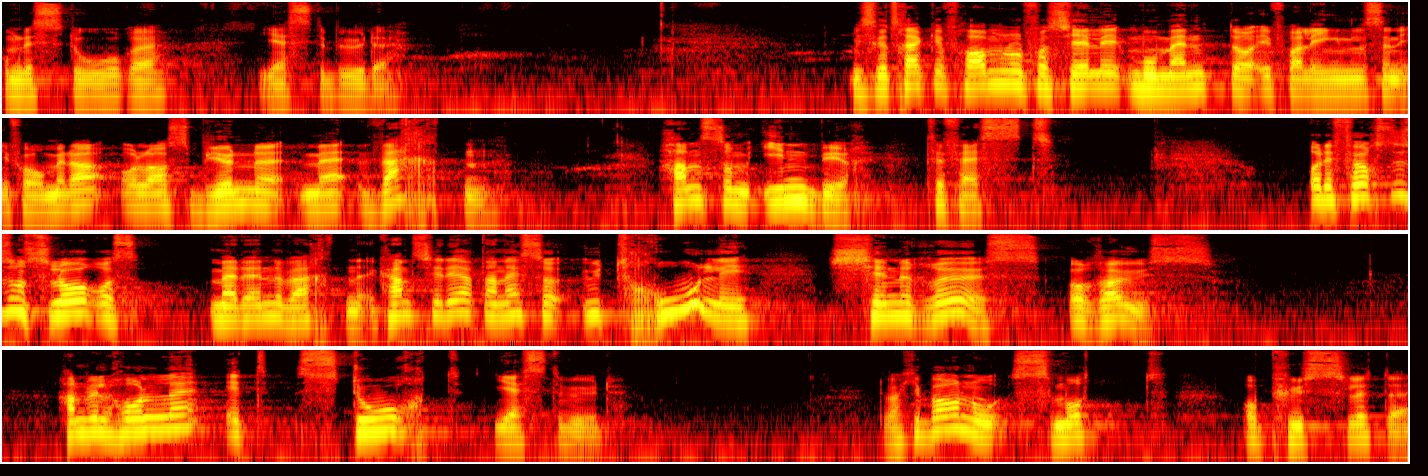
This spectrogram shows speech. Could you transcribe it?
om det store gjestebudet. Vi skal trekke fram noen forskjellige momenter fra lignelsen i formiddag. og La oss begynne med verten, han som innbyr til fest. Og Det første som slår oss med denne verten, er kanskje det at han er så utrolig sjenerøs og raus. Han vil holde et stort gjestebud. Det var ikke bare noe smått og puslete.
